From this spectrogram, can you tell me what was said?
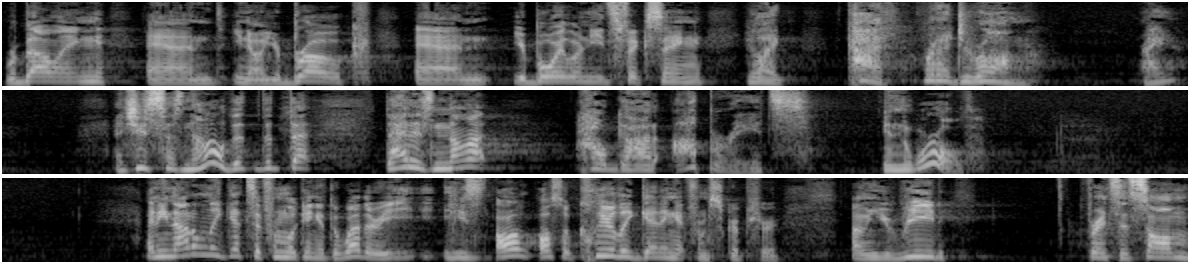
rebelling and, you know, you're broke and your boiler needs fixing, you're like, God, what did I do wrong? Right? And Jesus says, no, that, that, that, that is not how God operates in the world. And he not only gets it from looking at the weather, he, he's also clearly getting it from Scripture. I mean, you read, for instance, Psalm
